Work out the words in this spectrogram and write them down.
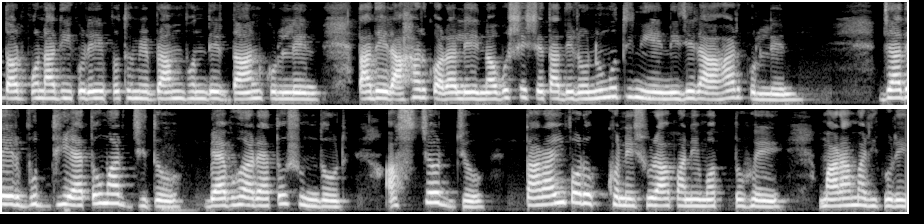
তর্পণাদি করে প্রথমে ব্রাহ্মণদের দান করলেন, তাদের আহার করালেন, অবশেষে তাদের অনুমতি নিয়ে নিজেরা আহার করলেন। যাদের বুদ্ধি এত মার্জিত, ব্যবহার এত সুন্দর, আশ্চর্য, তারাই পরক্ষণে সুরাপানে মত্ত হয়ে মারামারি করে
